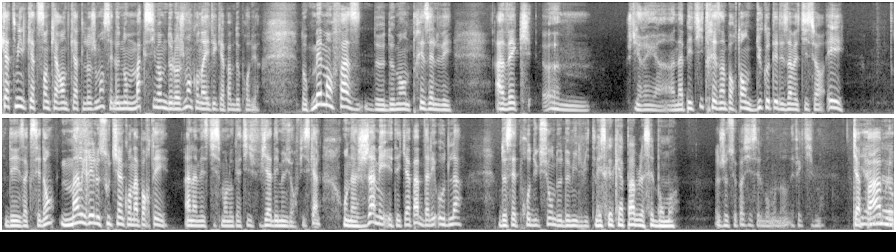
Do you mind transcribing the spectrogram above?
4444 logements, c'est le nombre maximum de logements qu'on a été capable de produire. Donc même en phase de demande très élevée, avec, euh, je dirais, un, appétit très important du côté des investisseurs et des accédants, malgré le soutien qu'on apportait à l'investissement locatif via des mesures fiscales, on n'a jamais été capable d'aller au-delà de cette production de 2008. Mais est-ce que capable, c'est le bon mot? Je ne sais pas si c'est le bon mot, non, effectivement. Capable une,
